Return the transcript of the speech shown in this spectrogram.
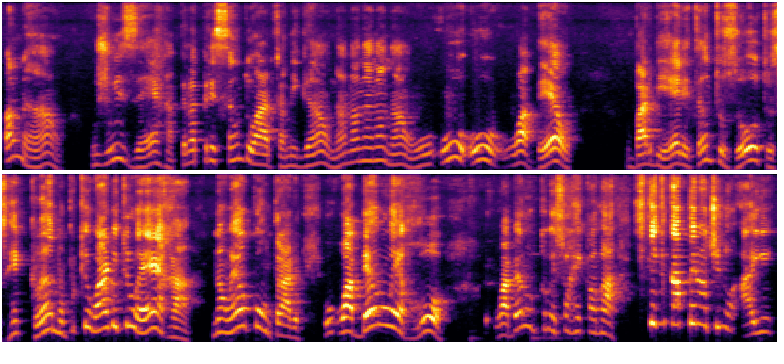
falam, não, o juiz erra pela pressão do árbitro, amigão. Não, não, não, não, não. O, o, o, o Abel, o Barbieri e tantos outros reclamam porque o árbitro erra. Não é o contrário. O, o Abel não errou. O Abel não começou a reclamar. Você tem que dar pênalti no. Aí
